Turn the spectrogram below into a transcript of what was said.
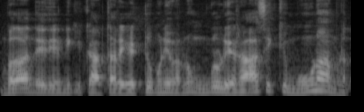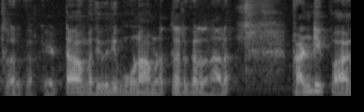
ஒன்பதாம் தேதி அன்னைக்கு கார்த்தால எட்டு மணி வரலும் உங்களுடைய ராசிக்கு மூணாம் இடத்துல இருக்கார். எட்டாம் அதிபதி மூணாம் இடத்துல இருக்கிறதுனால கண்டிப்பாக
